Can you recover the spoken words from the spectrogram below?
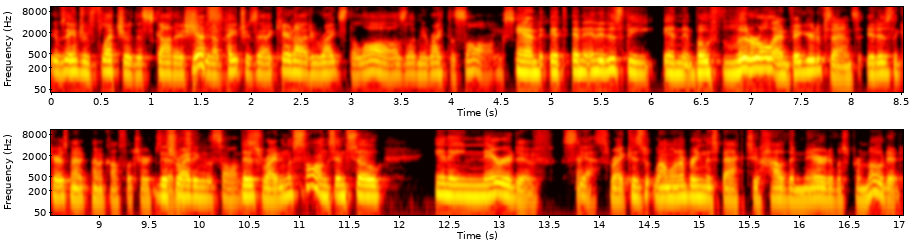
it was Andrew Fletcher, the Scottish yes. you know, patriot said, I care not who writes the laws, let me write the songs. And it and, and it is the in both literal and figurative sense, it is the charismatic Pentecostal church that's writing is, the songs. That is writing the songs. And so in a narrative sense, yeah. right? Because I want to bring this back to how the narrative was promoted.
